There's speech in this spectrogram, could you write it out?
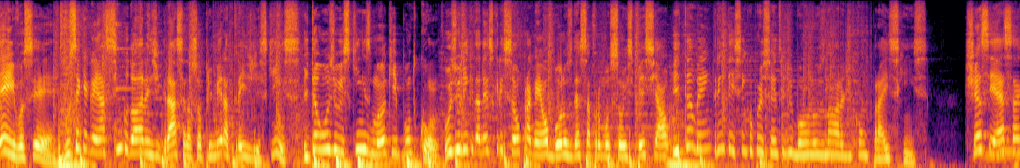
Ei você! Você quer ganhar 5 dólares de graça na sua primeira trade de skins? Então use o skinsmonkey.com. Use o link da descrição para ganhar o bônus dessa promoção especial e também 35% de bônus na hora de comprar skins. Chance essa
